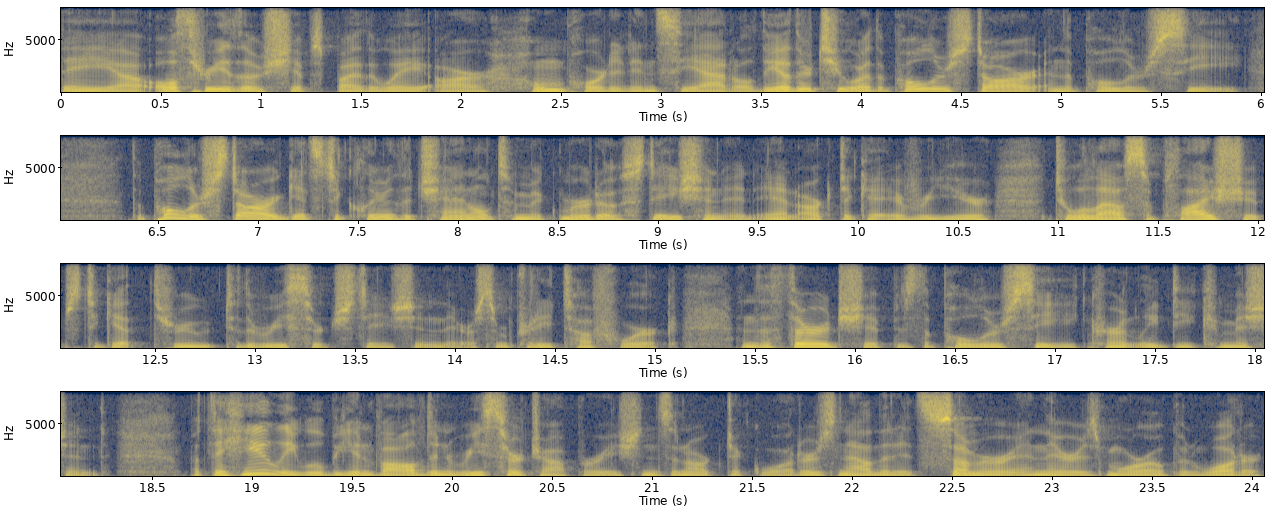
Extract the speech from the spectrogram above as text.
They, uh, all three of those ships, by the way, are home ported in Seattle. The other two are the Polar Star and the Polar Sea. The Polar Star gets to clear the channel to McMurdo Station in Antarctica every year to allow supply ships to get through to the research station there. Some pretty tough work. And the third ship is the Polar Sea, currently decommissioned. But the Healy will be involved in research operations in Arctic waters now that it's summer and there is more open water.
